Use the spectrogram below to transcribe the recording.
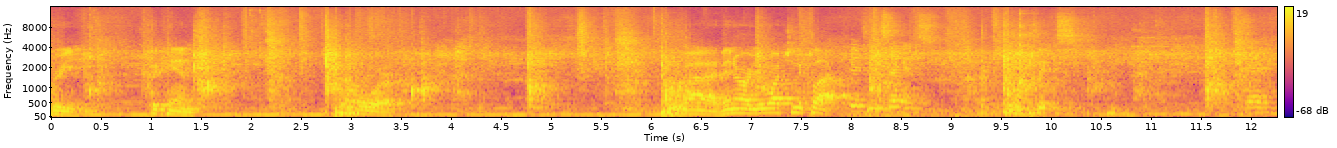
Three. Quick hands. Four. Five. NR, you're watching the clock. 15 seconds. Six. Ten.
